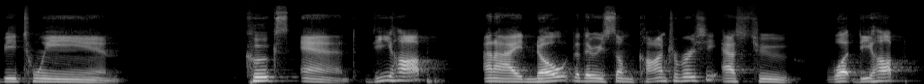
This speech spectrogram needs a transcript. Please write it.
between Cooks and D Hop. And I know that there is some controversy as to what D Hop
